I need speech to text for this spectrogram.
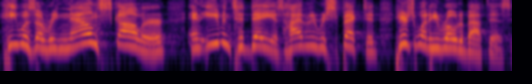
He was a renowned scholar and even today is highly respected. Here's what he wrote about this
